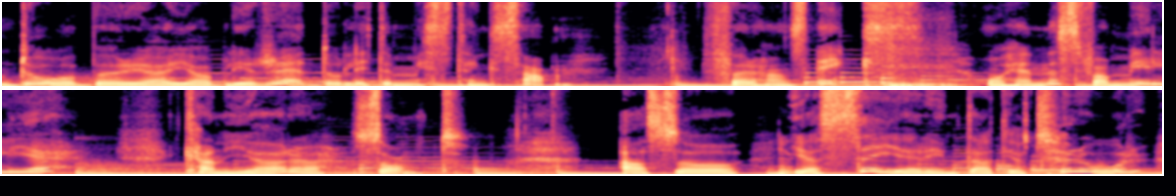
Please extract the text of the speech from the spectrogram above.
då börjar jag bli rädd och lite misstänksam. För hans ex och hennes familj kan göra sånt. Alltså, jag säger inte att jag tror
